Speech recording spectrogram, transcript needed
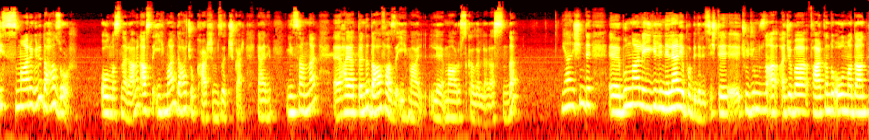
istismara göre daha zor olmasına rağmen aslında ihmal daha çok karşımıza çıkar. Yani insanlar e, hayatlarında daha fazla ihmalle maruz kalırlar aslında. Yani şimdi e, bunlarla ilgili neler yapabiliriz? İşte e, çocuğumuzun acaba farkında olmadan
